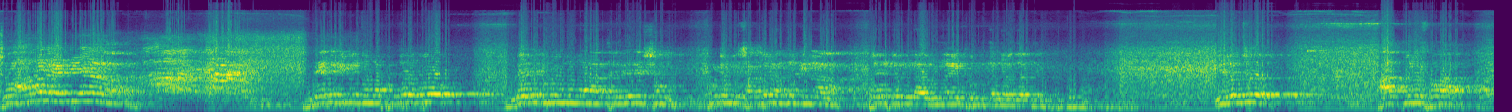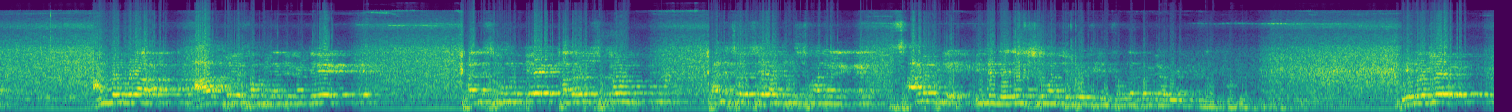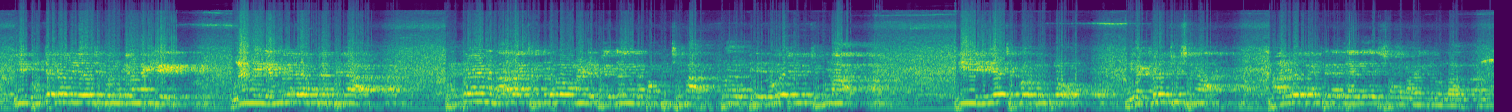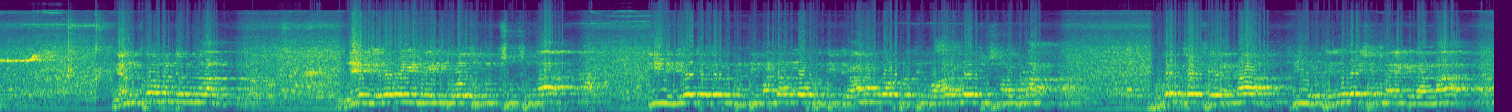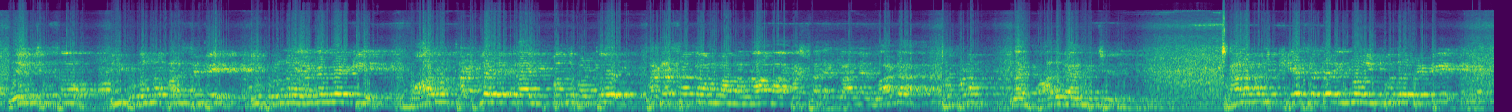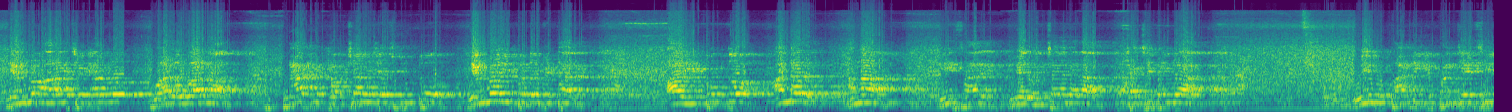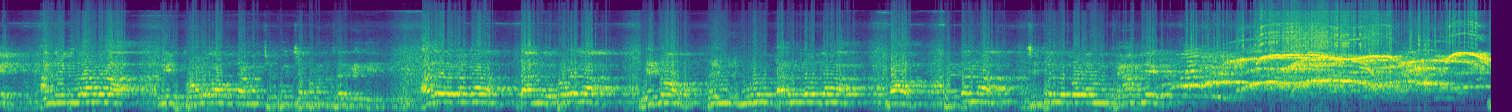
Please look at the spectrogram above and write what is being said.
జోహార్ ఎన్టీఆర్. వేదిక మీద ఉన్న పెద్దలకు వేదిక మీద ఉన్న నా తెలుగుదేశం కుటుంబ సభ్యులందరికీ నా పేరు పేరున హృదయపూర్వక ధన్యవాదాలు తెలుపుతున్నాను ఈరోజు ఆత్మీయ సభ. అందరూ కూడా ఆత్మీయ సభలు ఎందుకంటే కలిసి ఉంటే కలదు సుఖం కలిసి వచ్చే అదృష్టం అనే సామెతకి ఇది నిదర్శనం అని చెప్పేసి ఈ సందర్భంగా నేను తెలుసుకుంటున్నాను ఈరోజు ఈ గుంటకల్ నియోజకవర్గానికి నన్ను ఎమ్మెల్యే అభ్యర్థిగా పెద్దలైన నారా చంద్రబాబు నాయుడు పెద్దలను పంపించిన ప్రతి రోజు నుంచి కూడా ఈ నియోజకవర్గంలో ఎక్కడ చూసినా కళ్ళు కట్టిన తెలుగుదేశం నాయకులు ఉన్నారు. ఎంతో మంది ఉన్నారు. నేను ఇరవై ఐదు రోజులు చూస్తున్నా ఈ నియోజకవర్గం ప్రతి మండలంలో ప్రతి గ్రామంలో ప్రతి వార్డులో చూసినా కూడా ఓట్ చేసే తెలుగుదేశం ఏం చేస్తావు? ఇప్పుడున్న పరిస్థితి ఇప్పుడున్న ఎమ్మెల్యేకి వారు తట్టుకోలేక ఇబ్బంది పడుతూ తటస్థంగా ఉన్నామన్నా మా కష్టాలు ఎట్లా అనే మాట చెప్పడం నాకు బాధగా అనిపించింది. చాలా మంది కేసులతో ఎన్నో ఇబ్బందులు పెట్టి ఎన్నో అరాచకాలు వాళ్ళ వాళ్ళ ఫ్లాట్లు కబ్జాలు చేసుకుంటూ ఎన్నో ఇబ్బందులు పెట్టారు. ఆ ఇబ్బందితో అన్నారు. అన్న ఈసారి మీరు వచ్చారు కదా ఖచ్చితంగా మీరు పార్టీకి పనిచేసి అన్ని విధాలుగా మీకు తోడుగా ఉంటామని చెప్పి చెప్పడం జరిగింది. అదేవిధంగా దానికి తోడుగా ఎన్నో రెండు మూడు టన్నులుగా మా పెద్దన్న చిత్రంలో కూడా ఫ్యామిలీ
